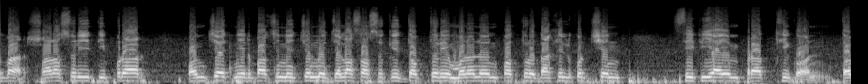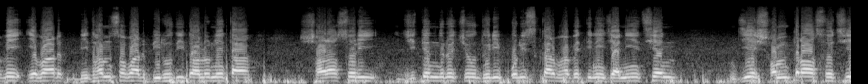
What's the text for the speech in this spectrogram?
এবার সরাসরি ত্রিপুরার পঞ্চায়েত নির্বাচনের জন্য জেলা শাসকের দপ্তরে মনোনয়নপত্র দাখিল করছেন সিপিআইএম প্রার্থীগণ। তবে এবার বিধানসভার বিরোধী দলনেতা সরাসরি জিতেন্দ্র চৌধুরী পরিষ্কারভাবে তিনি জানিয়েছেন যে সন্ত্রাস হচ্ছে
